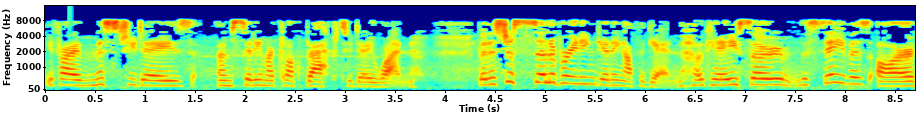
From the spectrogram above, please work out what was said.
if I miss two days, I'm setting my clock back to day one. But it's just celebrating getting up again. Okay, so the savers are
